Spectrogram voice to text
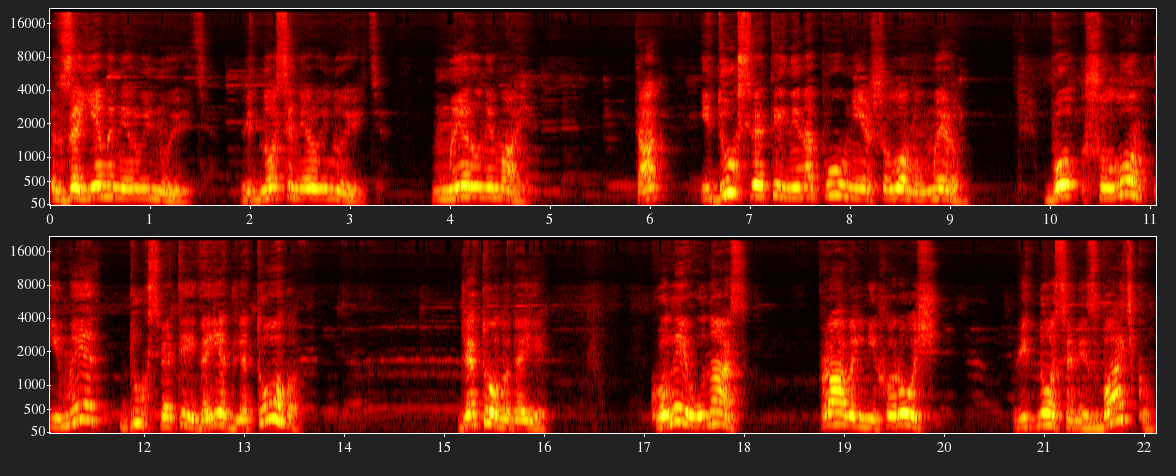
Взаємини руйнуються, відносини руйнуються, миру немає. Так? І Дух Святий не наповнює шоломом миром. Бо шолом і мир Дух Святий дає для того, для того дає, коли у нас правильні, хороші відносини з батьком,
